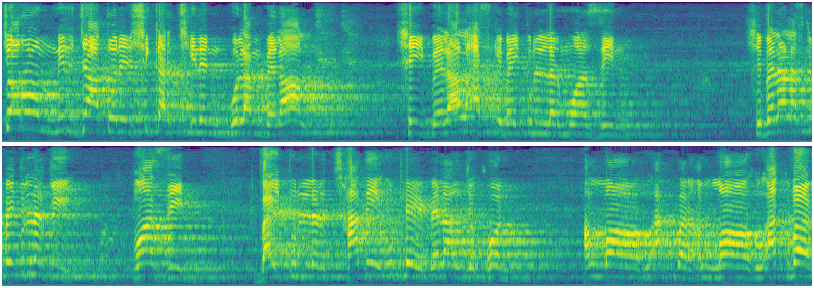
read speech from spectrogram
চরম নির্যাতনের শিকার ছিলেন গোলাম বেলাল। সেই বেলাল আজকে বাইতুল্লাহর মুয়াজ্জিন। সে বেলাল আজকে বাইতুল্লাহর কি? মুয়াজ্জিন। বাইতুল্লাহর ছাদে উঠে বেলাল যখন আল্লাহ আকবার আল্লাহ আকবার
